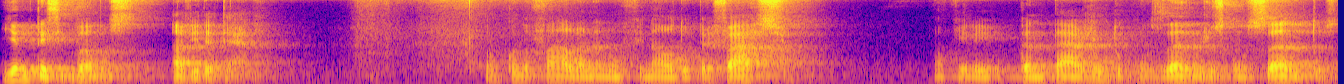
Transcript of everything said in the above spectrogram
e antecipamos a vida eterna. Então, quando fala né, no final do prefácio, aquele cantar junto com os anjos, com os santos,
